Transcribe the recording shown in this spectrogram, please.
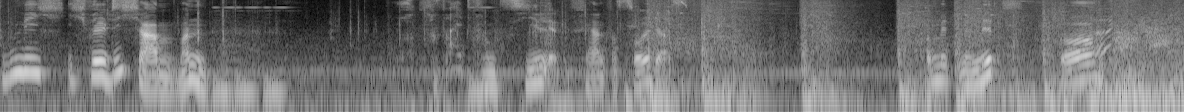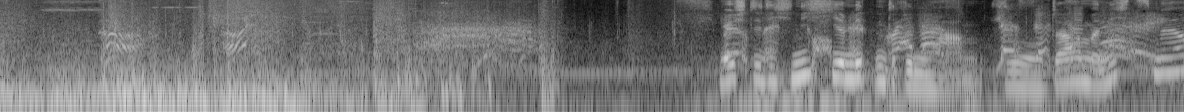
du nicht. Ich will dich haben, Mann. Och, zu weit vom Ziel entfernt. Was soll das? Komm mit mir mit. So. Ich möchte dich nicht hier mittendrin haben. So, da haben wir nichts mehr.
